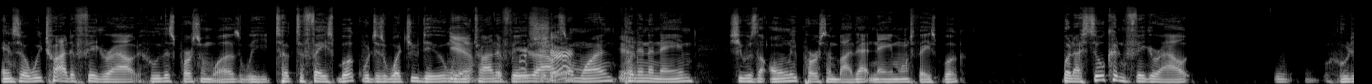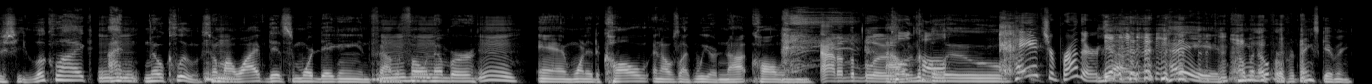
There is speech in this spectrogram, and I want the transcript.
And so we tried to figure out who this person was. We took to Facebook, which is what you do when Yeah, you're trying to of course, figure out sure. someone, put in a name. She was the only person by that name on Facebook. But I still couldn't figure out who does she look like? I Mm-hmm. had no clue. So my wife did some more digging and found the phone number mm, and wanted to call. And I was like, we are not calling out of the blue. out Cold of the call. blue. Hey, it's your brother. Yeah. hey, coming over for Thanksgiving.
